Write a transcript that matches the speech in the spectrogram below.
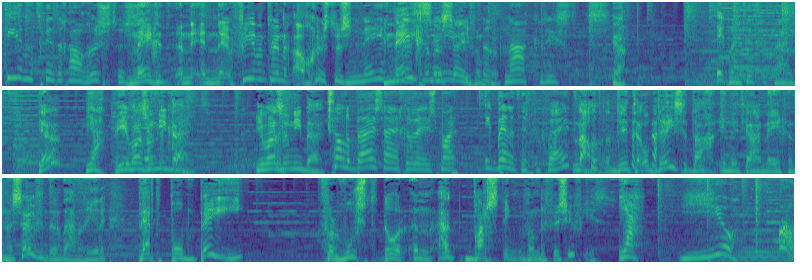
24 augustus. 9, 24 augustus 79, 79. na Christus. Ja. Ik ben het even kwijt. Ja? Ja. Je was er niet bij? Je was er niet bij? Ik zal erbij zijn geweest, maar ik ben het even kwijt. Nou, dit, op deze dag in het jaar 79, dames en heren, werd Pompeii verwoest door een uitbarsting van de Vesuvius. Ja. Jo. Oh.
